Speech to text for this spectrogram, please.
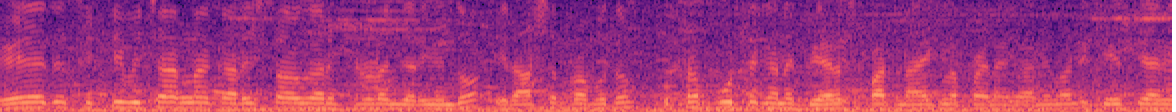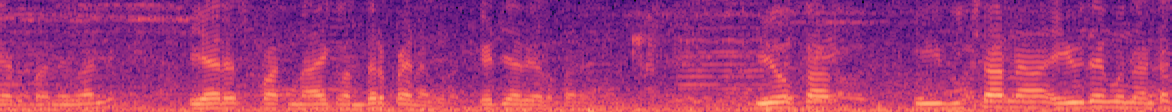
ఏదైతే సిట్టి విచారణకు హరీష్ రావు గారు పిలవడం జరిగిందో ఈ రాష్ట్ర ప్రభుత్వం కుట్రపూర్తిగానే బీఆర్ఎస్ పార్టీ నాయకుల పైన కానివ్వండి కేసీఆర్ గారి పైన కానీ టీఆర్ఎస్ పార్టీ నాయకులందరిపైన కూడా కేటీఆర్ గారి పైన కానీ ఈ యొక్క ఈ విచారణ ఏ విధంగా ఉందంటే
